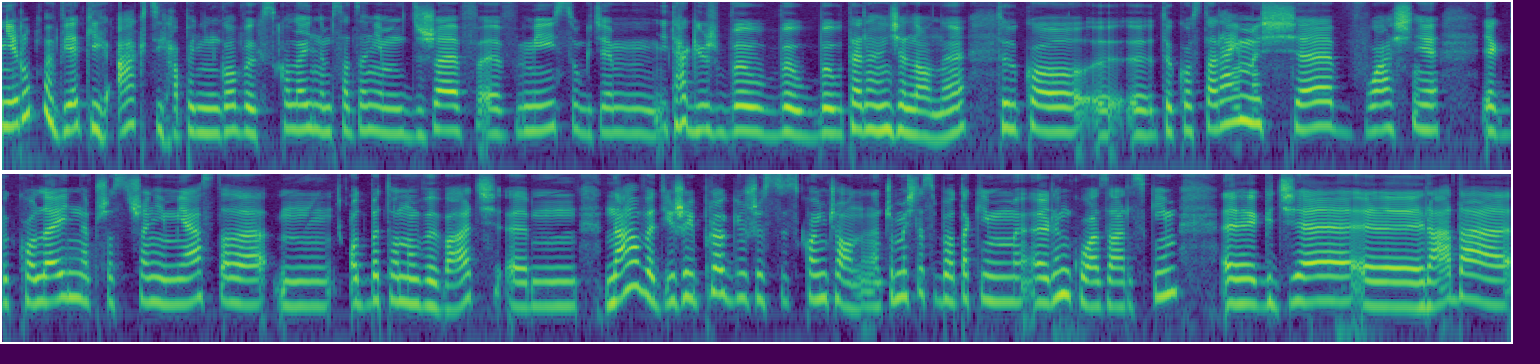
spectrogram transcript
Nie róbmy wielkich akcji happeningowych z kolejnym sadzeniem drzew e, w miejscu, gdzie i tak już był, był, był teren zielony, tylko, e, e, tylko starajmy się właśnie jakby kolejne przestrzenie miasta mm, odbetonowywać, nawet jeżeli projekt już jest skończony. Znaczy myślę sobie o takim rynku azarskim, gdzie Rada,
